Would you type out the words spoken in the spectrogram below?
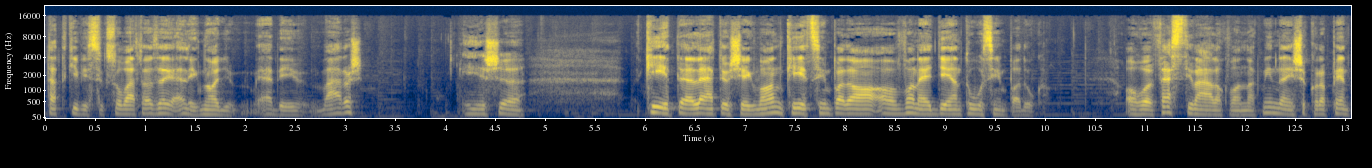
tehát kivisszük szóval, az egy elég nagy erdély város, és két lehetőség van, két színpad, a, a, van egy ilyen túlszínpaduk, ahol fesztiválok vannak, minden, és akkor a pént,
